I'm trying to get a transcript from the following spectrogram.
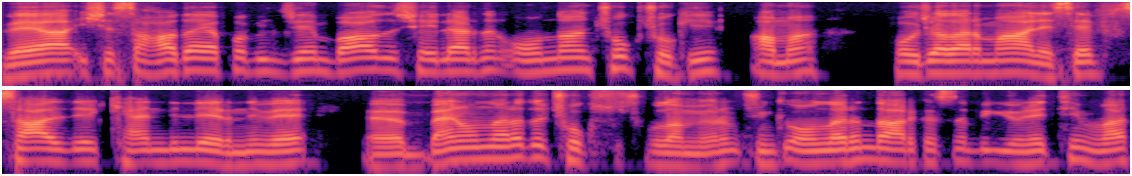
veya işte sahada yapabileceğim bazı şeylerden ondan çok çok iyi ama hocalar maalesef sadece kendilerini ve ben onlara da çok suç bulamıyorum. Çünkü onların da arkasında bir yönetim var.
